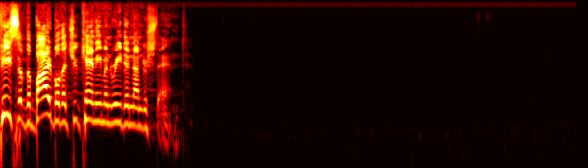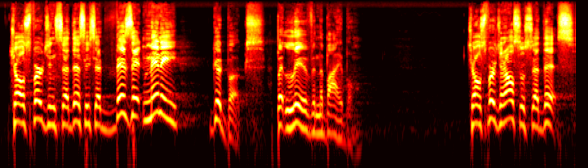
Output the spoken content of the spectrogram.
piece of the Bible that you can't even read and understand. Charles Spurgeon said this he said, Visit many good books, but live in the Bible. Charles Spurgeon also said this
